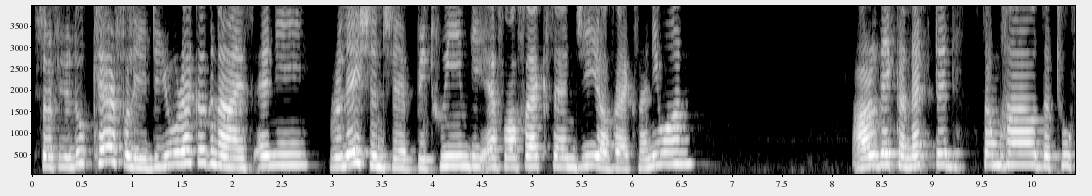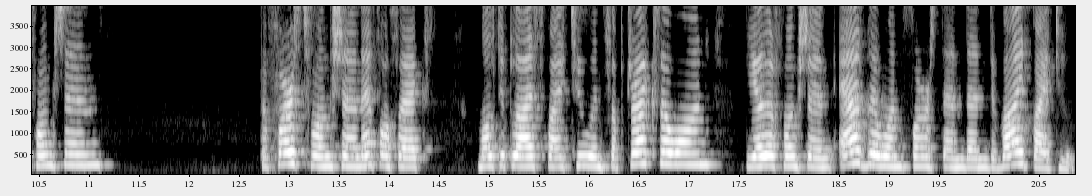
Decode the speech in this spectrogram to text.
So if you look carefully, do you recognize any relationship between the f of x and g of x? Anyone? Are they connected somehow, the two functions? The first function, f of x, multiplies by 2 and subtracts a 1. The other function adds a 1 first and then divide by 2.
